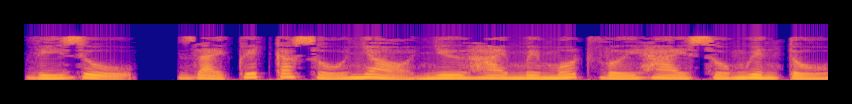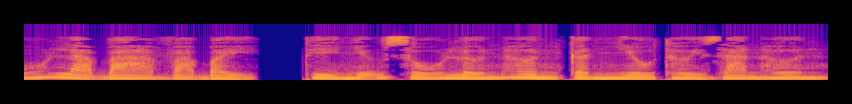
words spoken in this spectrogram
Ví dụ, giải quyết các số nhỏ như 21 với hai số nguyên tố là 3 và 7, thì những số lớn hơn cần nhiều thời gian hơn.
